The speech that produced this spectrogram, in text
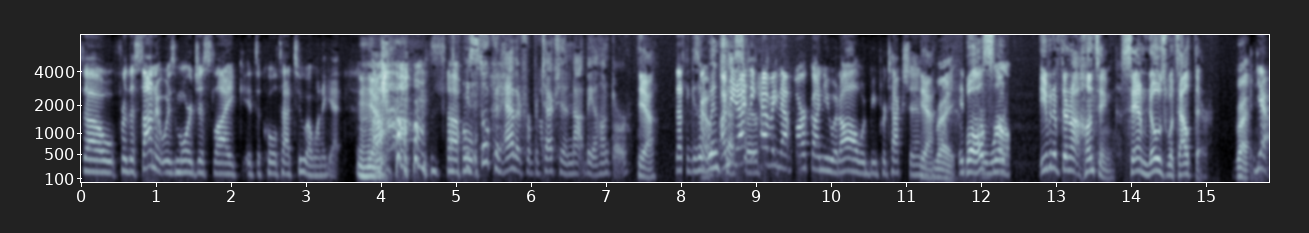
so for the son it was more just like it's a cool tattoo I want to get. Mhm. Yeah. Um, so He still could have it for protection and not be a hunter. yeah. that's He's a true. I mean, I think having that mark on you at all would be protection. Yeah. Right. It's Well, also- world. Even if they're not hunting, Sam knows what's out there. Right. yeah.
